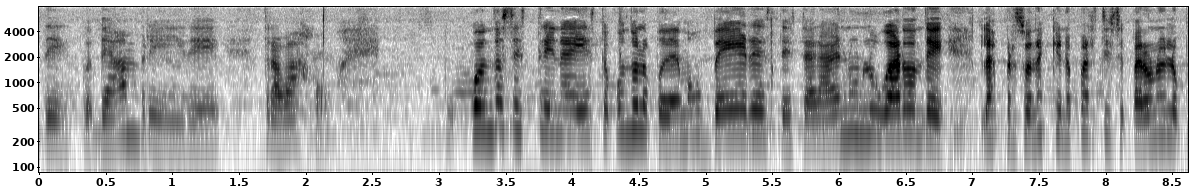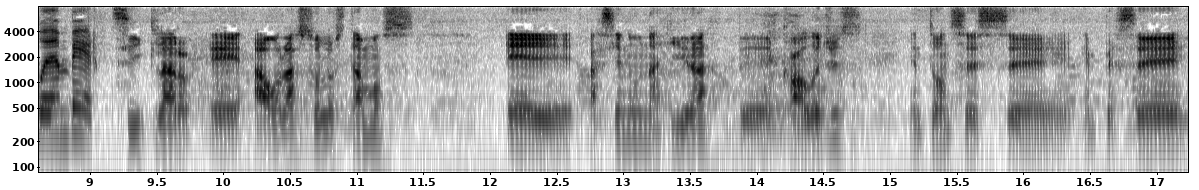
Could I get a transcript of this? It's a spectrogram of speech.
de- de hambre y de trabajo? ¿Cuándo se estrena esto? ¿Cuándo lo podemos ver? Este, ¿Estará en un lugar donde las personas que no participaron no lo pueden ver? Sí, claro. Eh, ahora solo estamos eh, haciendo una gira de colleges. Entonces eh, empecé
